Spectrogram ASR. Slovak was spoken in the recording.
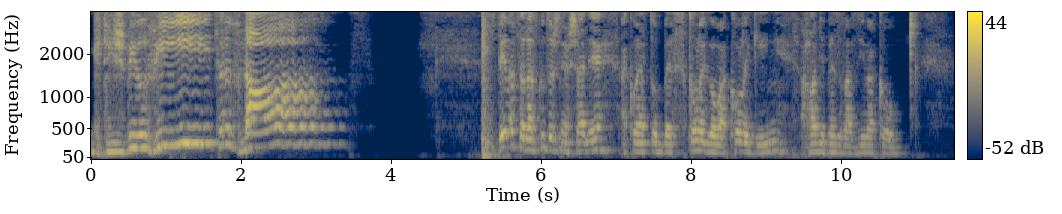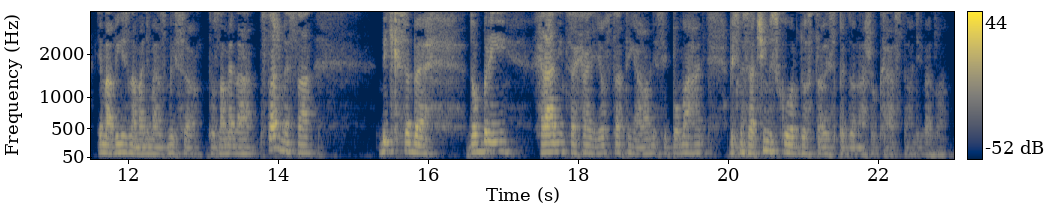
když byl vítr v nás. Spievať sa dá skutočne všade, akurát to bez kolegov a kolegyň a hlavne bez vás divakov nemá význam a nemá zmysel. To znamená, snažme sa byť k sebe dobrý, chrániť sa, chrániť ostatných a hlavne si pomáhať, aby sme sa čím skôr dostali späť do nášho krásneho divadla.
